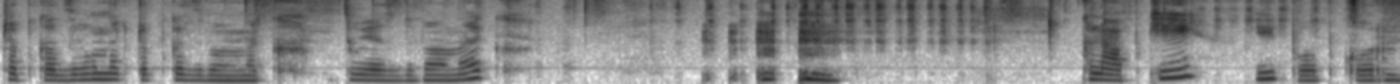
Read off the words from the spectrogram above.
Czapka dzwonek, czapka dzwonek. Tu jest dzwonek. Klapki i popcorn.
